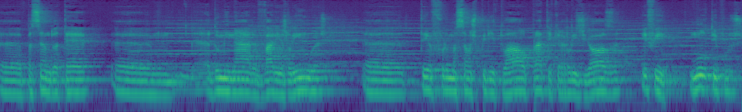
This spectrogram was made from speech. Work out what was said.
eh, passando até eh, a dominar várias línguas, teve formação espiritual, prática religiosa, enfim, múltiplos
